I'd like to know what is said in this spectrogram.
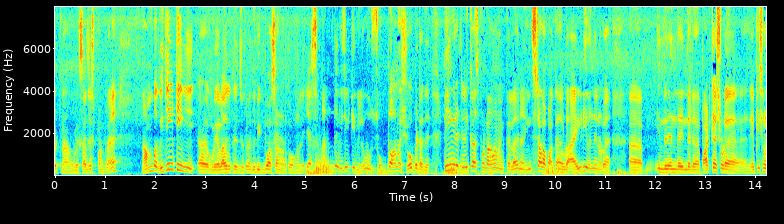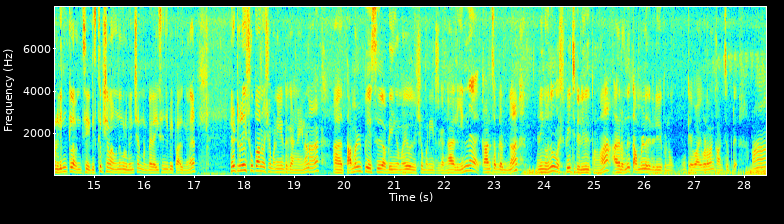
பட் நான் உங்களுக்கு சஜஸ்ட் பண்ணுறேன் நம்ம விஜய் டிவி உங்களுக்கு எல்லாருக்கும் தெரிஞ்சுக்கலாம் இந்த பிக் பாஸ்லாம் நடத்துவாங்கல்ல. எஸ் அந்த விஜய் டிவியில் ஒரு சூப்பரான ஷோ பட் அது டிவியில் டெலிகாஸ்ட் பண்ணுறாங்கன்னா எனக்கு தெரியல. நான் இன்ஸ்டாவில் பார்த்தேன். அதோட ஐடி வந்து என்னோட இந்த இந்த இந்த பாட்காஸ்ட்டோட எபிசோட் லிங்க்கில் வந்து டிஸ்கிரிப்ஷனில் வந்து உங்களுக்கு மென்ஷன் பண்ணுறேன் தயவு செஞ்சு போய் பாருங்கள் லிட்டரலி சூப்பரான விஷயம் பண்ணிகிட்டு இருக்காங்க என்னென்னா தமிழ் பேசு அப்படிங்கிற மாதிரி ஒரு விஷயம் பண்ணிகிட்டு இருக்காங்க அதில் என்ன கான்செப்ட் அப்படின்னா நீங்கள் வந்து ஒரு ஸ்பீச் டெலிவரி பண்ணலாம். அதில் வந்து தமிழில் டெலிவரி பண்ணும் ஓகேவா இவ்வளோ தான் கான்செப்ட் ஆனால்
